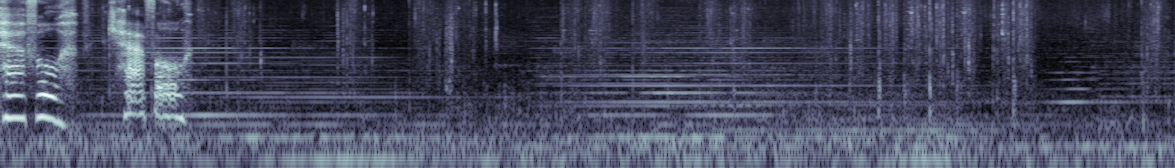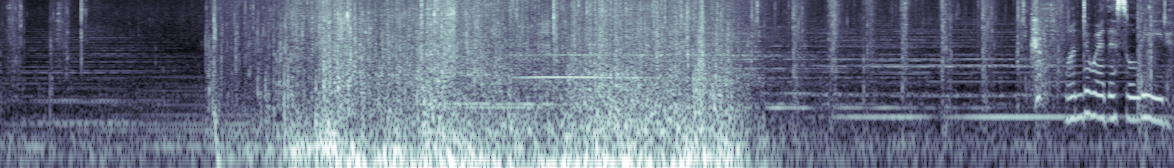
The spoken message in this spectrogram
Careful. Careful. Wonder where this will lead.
